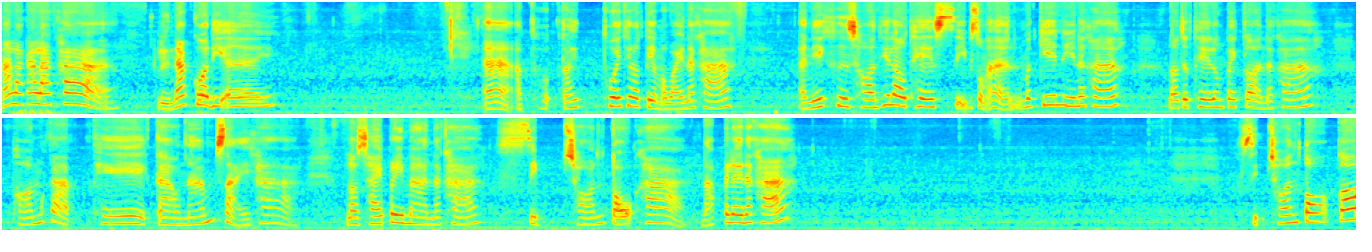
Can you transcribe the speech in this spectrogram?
น่ารักน่ารักค่ะ หรือน่ากลัวดีเอ่ยอ่าเอา ถ้วยที่เราเตรียมเอาไว้นะคะ อันนี้คือช้อนที่เราเทสีผสมอาหารเมื่อกี้นี้นะคะ เราจะเทลงไปก่อนนะคะ พร้อมกับเทกาวน้ำใสค่ะ เราใช้ปริมาณนะคะ 10 ช้อนโต๊ะค่ะ นับไปเลยนะคะ 10 ช้อนโต๊ะก็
